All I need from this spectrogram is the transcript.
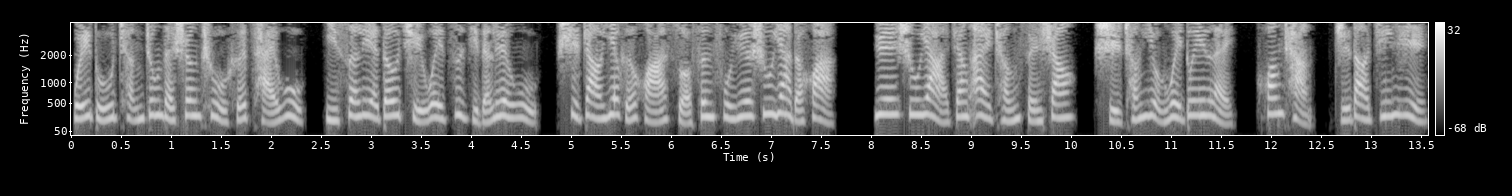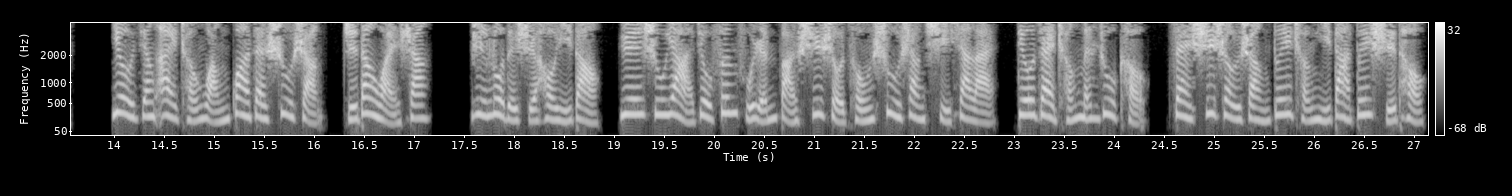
唯独城中的牲畜和财物，以色列都取为自己的掠物，是照耶和华所吩咐约书亚的话。约书亚将爱城焚烧，使城永未堆垒荒场，直到今日。又将爱城王挂在树上，直到晚上日落的时候一到，约书亚就吩咐人把尸首从树上取下来，丢在城门入口，在尸兽上堆成一大堆石头，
